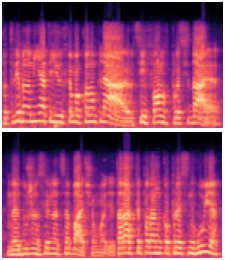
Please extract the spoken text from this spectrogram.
Потрібно міняти Юхима Конопля, цей фланг просідає. Ми дуже сильно це бачимо. І Тарас Степаненко пресингує.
